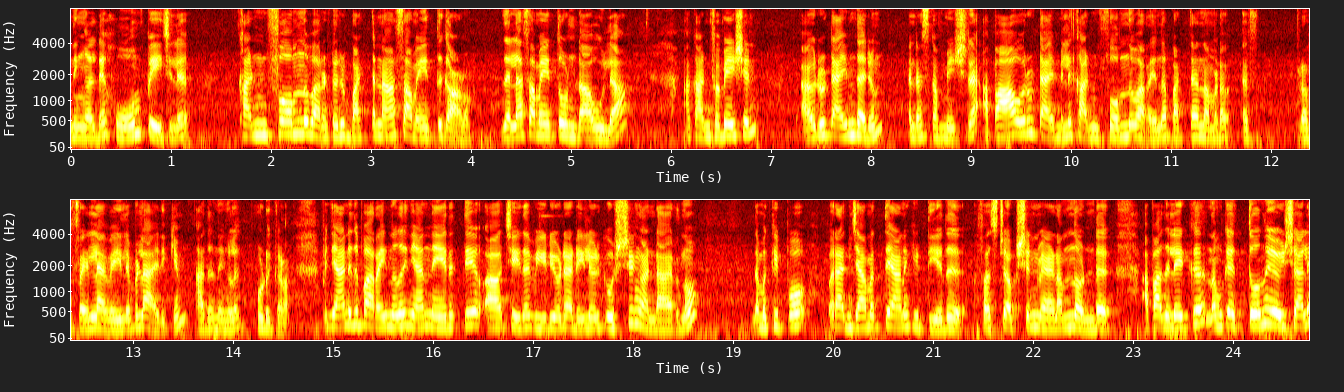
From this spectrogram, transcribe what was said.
നിങ്ങളുടെ ഹോം പേജിൽ കൺഫേം എന്ന് പറഞ്ഞിട്ടൊരു ബട്ടൺ ആ സമയത്ത് കാണും. ഇതെല്ലാ സമയത്തും ഉണ്ടാവില്ല ആ കൺഫർമേഷൻ ആ ഒരു ടൈം തരും. എന്റെ കമ്മീഷണർ അപ്പോൾ ആ ഒരു ടൈമിൽ കൺഫേം എന്ന് പറയുന്ന ബട്ടൺ നമ്മുടെ പ്രൊഫൈലിൽ അവൈലബിൾ ആയിരിക്കും അത് നിങ്ങൾ കൊടുക്കണം. അപ്പോൾ ഞാനിത് പറയുന്നത് ഞാൻ നേരത്തെ ആ ചെയ്ത വീഡിയോയുടെ അടിയിൽ ഒരു ക്വസ്റ്റ്യൻ കണ്ടായിരുന്നു. നമുക്കിപ്പോൾ ഒരു അഞ്ചാമത്തെയാണ് കിട്ടിയത്. ഫസ്റ്റ് ഓപ്ഷൻ വേണം എന്നുണ്ട് അപ്പോൾ അതിലേക്ക് നമുക്ക് എത്തുമെന്ന് ചോദിച്ചാൽ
